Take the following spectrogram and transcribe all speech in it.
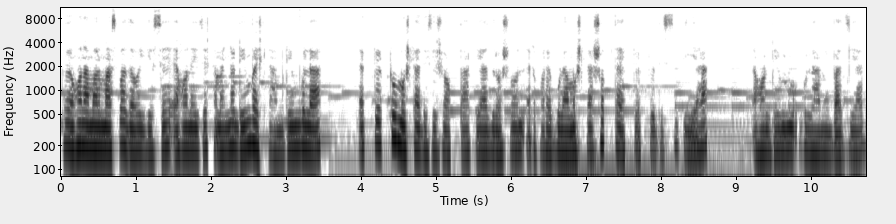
তো এখন আমার মাছ ভাজা হয়ে গেছে। এখন এই যে সামান্য ডিম ভাজলাম। ডিমগুলা একটু একটু মশলা দিছি সপ্তাহ পেঁয়াজ, রসুন, এরপরে গুলা মশলা সপ্তাহ একটু একটু দিছি দিয়া এখন ডিমগুলা আমি বাজি আর।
